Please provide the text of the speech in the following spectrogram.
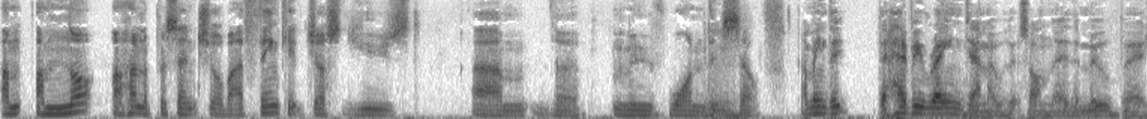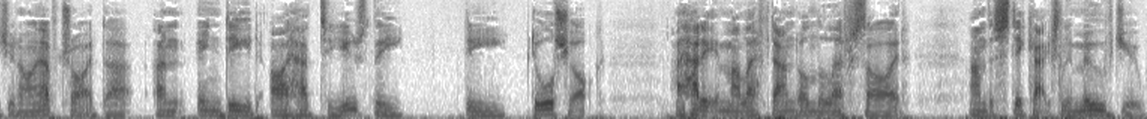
I'm I'm not hundred percent sure, but I think it just used um, the move wand itself. I mean, the the Heavy Rain demo that's on there, the move version, I have tried that, and indeed I had to use the the DualShock. I had it in my left hand on the left side, and the stick actually moved you.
